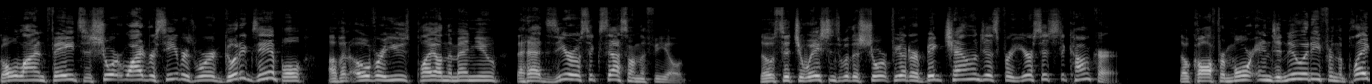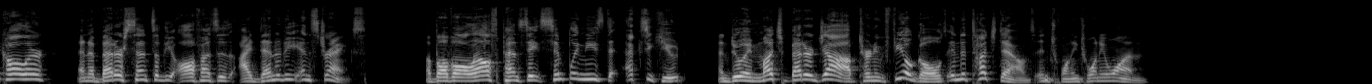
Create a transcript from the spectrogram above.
Goal line fades to short wide receivers were a good example of an overused play on the menu that had zero success on the field. Those situations with a short field are big challenges for Yurcich to conquer. They'll call for more ingenuity from the play caller and a better sense of the offense's identity and strengths. Above all else, Penn State simply needs to execute and do a much better job turning field goals into touchdowns in 2021.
